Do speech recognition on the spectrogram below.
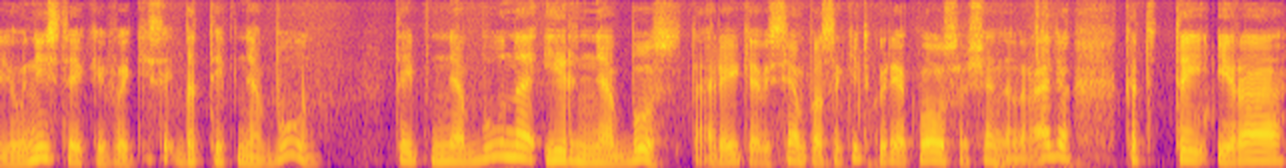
jaunystėje, kaip vaikystėje, bet taip nebūna. Taip nebūna ir nebus. Ta reikia visiems pasakyti, kurie klauso šiandien radio, kad tai yra,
